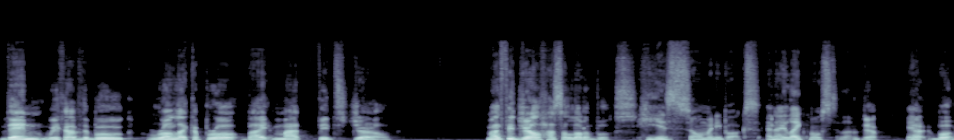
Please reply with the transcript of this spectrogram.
Then we have the book Run Like a Pro by Matt Fitzgerald. Matt Fitzgerald has a lot of books. He has so many books and I like most of them. Yeah. Yeah. Yeah. But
